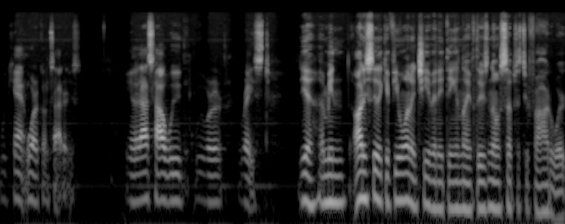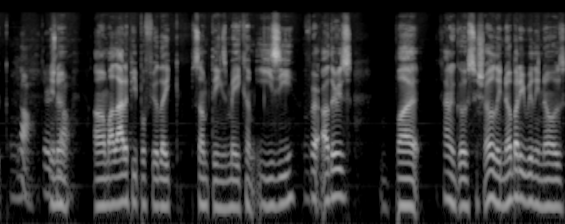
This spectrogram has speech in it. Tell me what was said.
We can't work on Saturdays. You know that's how we we were raised. Yeah, I mean, honestly, like if you want to achieve anything in life, there's no substitute for hard work. No, there's know, no. Um, a lot of people feel like some things may come easy for Mhm. others, but it kind of goes to show like nobody really knows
